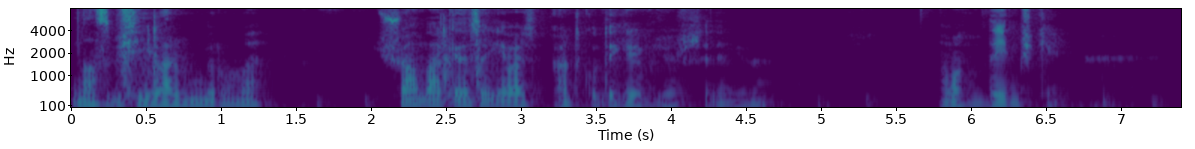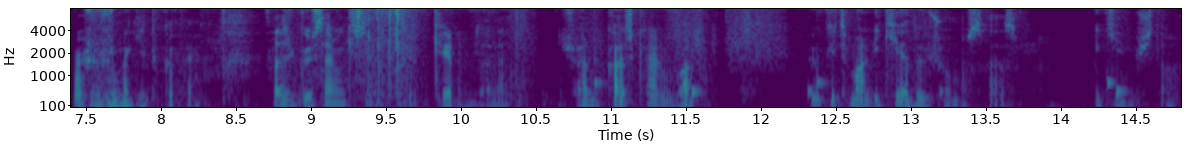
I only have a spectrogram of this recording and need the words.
nasıl bir şeyi var bilmiyorum ama şu anda arkadaşlar yavaş artık odaya girebiliyoruz dediğim gibi. Ama değilmiş ki. Başucuna gittik odaya. Sadece göstermek için girdim zaten. Şu anda kaç kalbi var? Büyük ihtimal 2 ya da 3 olması lazım. 2'ymiş tamam.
